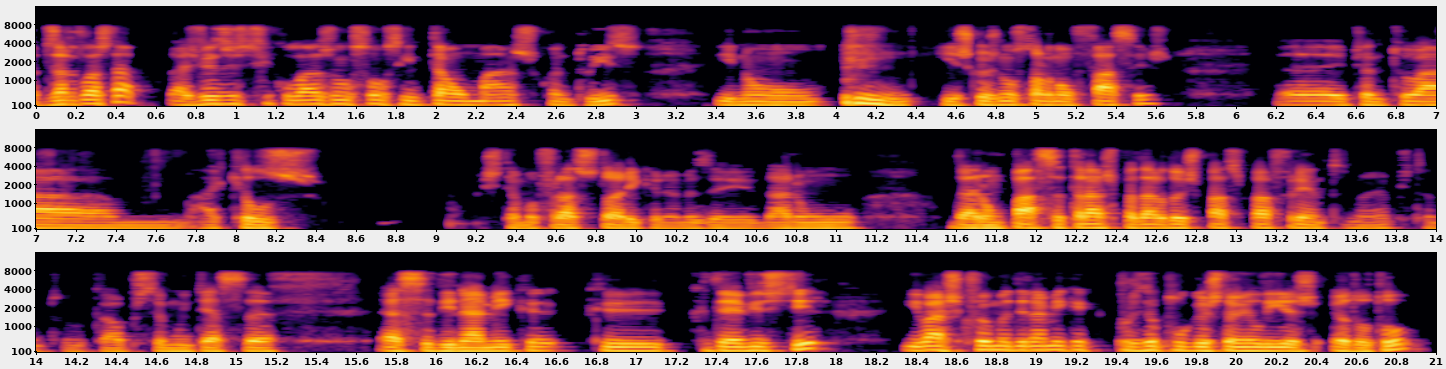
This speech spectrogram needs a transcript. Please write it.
Apesar de lá estar, às vezes as dificuldades não são assim tão más quanto isso e, não, e as coisas não se tornam fáceis uh, e portanto há, há, aqueles, isto é uma frase histórica, não é? mas é dar um, dar um passo atrás para dar dois passos para a frente, não é? Portanto acaba por ser muito essa, essa dinâmica que, que deve existir e eu acho que foi uma dinâmica que, por exemplo, o Gastão Elias adotou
